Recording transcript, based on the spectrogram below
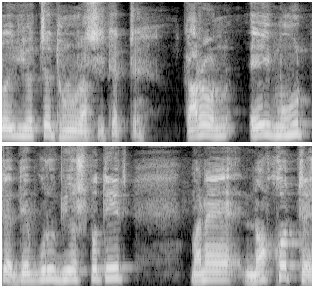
তৈরি হচ্ছে ধনুরাশির ক্ষেত্রে। কারণ এই মুহূর্তে দেবগুরু বৃহস্পতির মানে নক্ষত্রে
